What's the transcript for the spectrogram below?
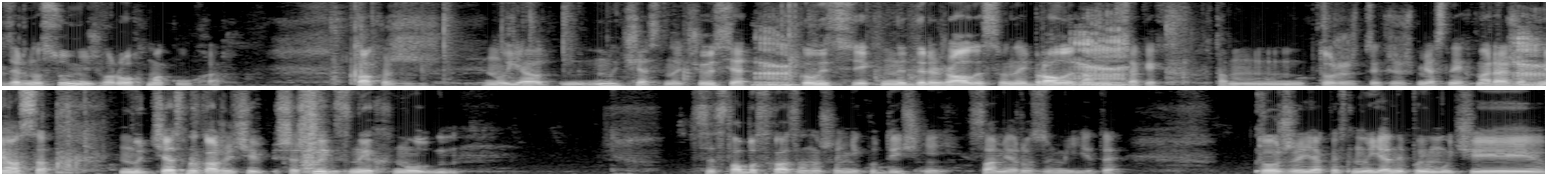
зерносуміш, горох, макуха. Також, ну я, ну чесно, чогось колись як не держали свиней, брали там всяких там теж цих ж м'ясних мережах м'яса. Ну, чесно кажучи, шашлик з них, ну. Це слабо сказано, що нікудишній, самі розумієте. Тоже якось, ну я не пойму, чи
